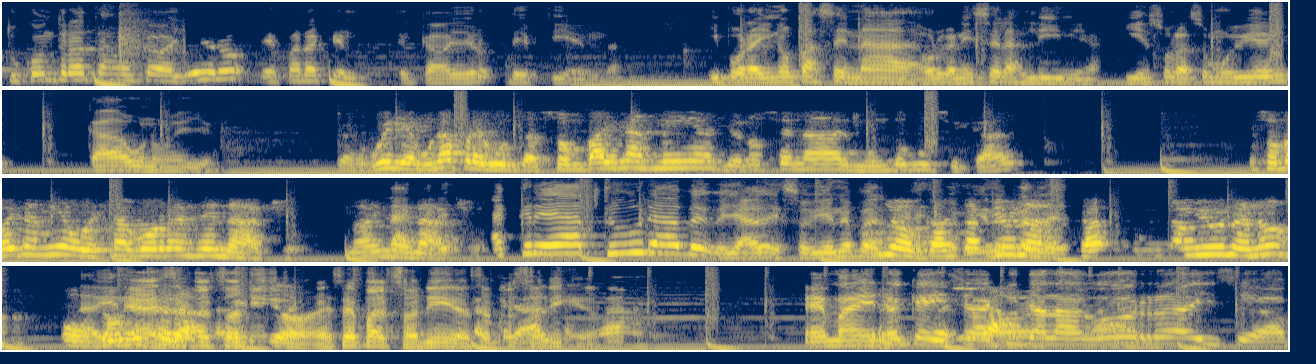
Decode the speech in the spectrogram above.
tú contratas a un caballero es para que el, el caballero defienda y por ahí no pase nada, organice las líneas y eso lo hace muy bien cada uno de ellos. Pero, William, una pregunta, ¿son vainas mías? Yo no sé nada del mundo musical. ¿Son vainas mías o esa gorra es de Nacho? No hay de Nacho. la criatura, bebé, ya eso viene para No, eso cántame una, para el- cántame una, ¿no? O bien, Ese para el sonido, ese es para el sonido, ese es para el sonido. Me imagino que ahí se va a quitar la gorra y se va,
